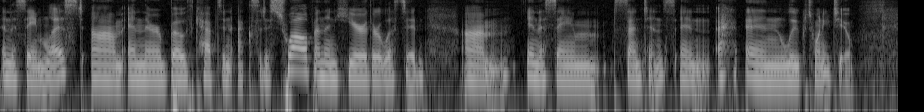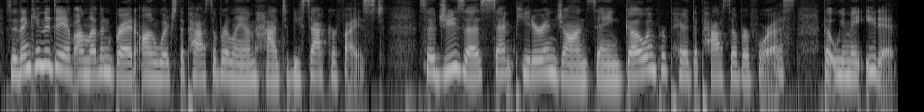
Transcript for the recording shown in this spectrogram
in the same list um, and they're both kept in exodus 12 and then here they're listed um, in the same sentence in in luke 22 so then came the day of unleavened bread on which the Passover lamb had to be sacrificed. So Jesus sent Peter and John, saying, Go and prepare the Passover for us, that we may eat it.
